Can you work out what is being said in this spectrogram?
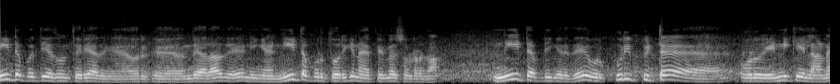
நீட்டை பற்றி எதுவும் தெரியாதுங்க. அவருக்கு வந்து அதாவது நீங்கள் நீட்டை பொறுத்த வரைக்கும் நான் எப்பயுமே சொல்கிறது தான் நீட் அப்படிங்கிறது ஒரு குறிப்பிட்ட ஒரு எண்ணிக்கையிலான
